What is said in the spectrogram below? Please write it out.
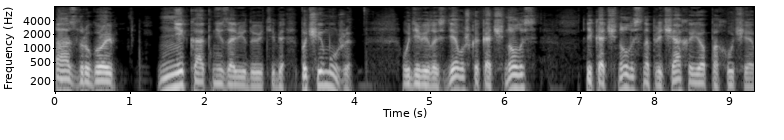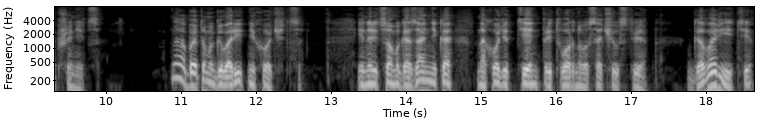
а с другой никак не завидую тебе. Почему же? удивилась девушка, качнулась и качнулась на плечах ее пахучая пшеница. Но об этом и говорить не хочется. И на лицо магазинника находит тень притворного сочувствия. Говорите,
